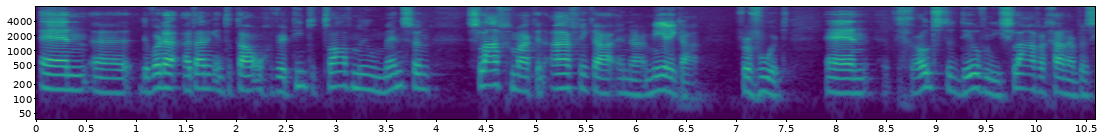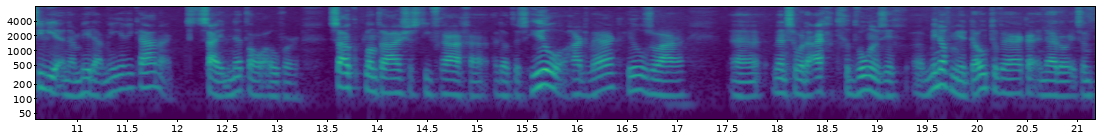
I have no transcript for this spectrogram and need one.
En er worden uiteindelijk in totaal ongeveer 10 tot 12 miljoen mensen slaafgemaakt in Afrika en naar Amerika vervoerd. En het grootste deel van die slaven gaan naar Brazilië en naar Midden-Amerika. Nou, ik zei net al over suikerplantages die vragen, dat is heel hard werk, heel zwaar. Uh, mensen worden eigenlijk gedwongen zich uh, min of meer dood te werken en daardoor is een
